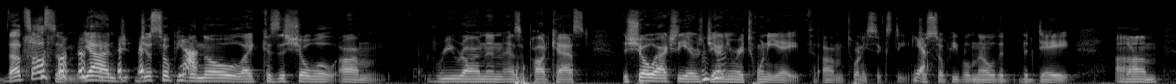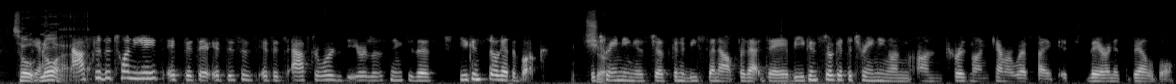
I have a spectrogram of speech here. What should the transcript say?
that's awesome. Yeah, and j- just so people Yeah. know, like, because this show will um, rerun and as a podcast, the show actually airs January twenty eighth, um, twenty sixteen. Mm-hmm. Yeah. Just so people know the the date. Um, so Yeah. no, and after the 28th, if it, if this is if it's afterwards that you're listening to this, you can still get the book. The sure. training is just going to be sent out for that day, but you can still get the training on on Charisma on Camera website. It's there and it's available.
